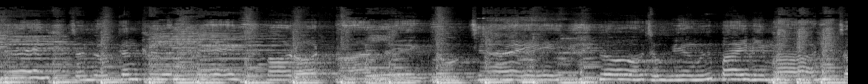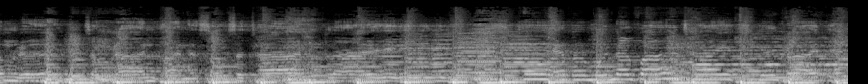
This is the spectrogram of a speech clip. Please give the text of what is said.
เพลงสนุกกันคืน ไปวิมานสำเริงสำราญผ่านอโศกสถานไกลเทพบุตรนางฟ้าไทยยังกลายเป็น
